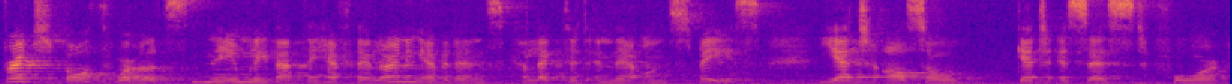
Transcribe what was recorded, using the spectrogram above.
bridge both worlds, namely that they have their learning evidence collected in their own space, yet also get assessed for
